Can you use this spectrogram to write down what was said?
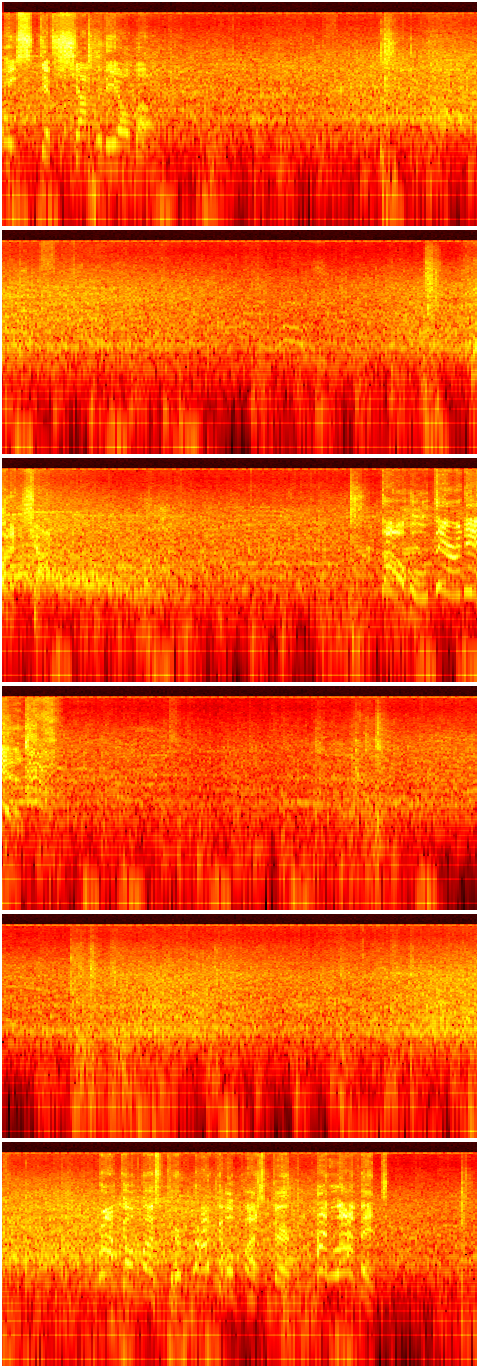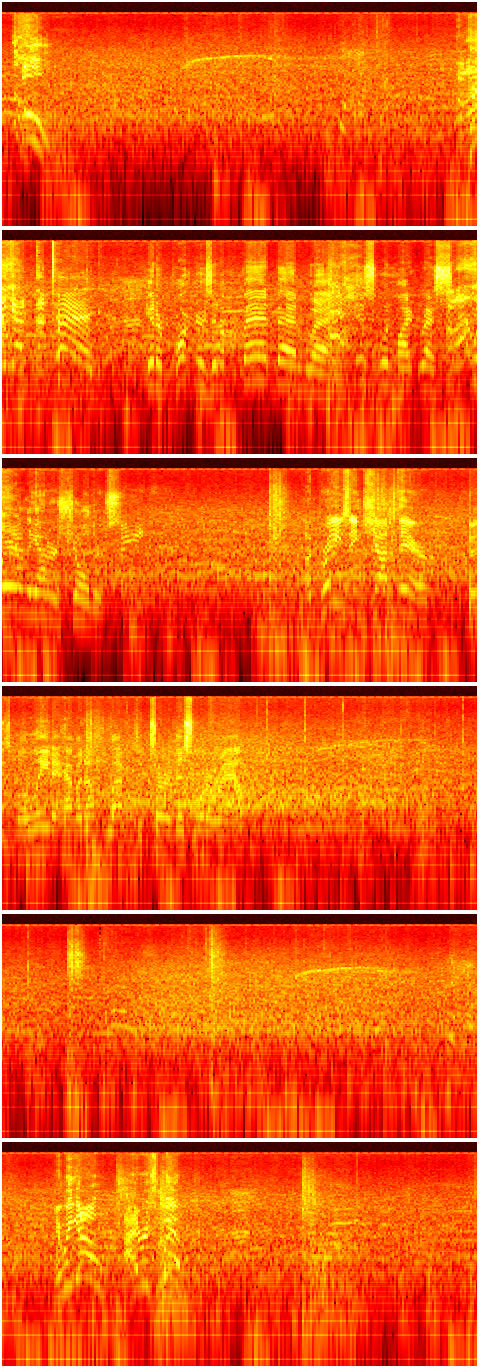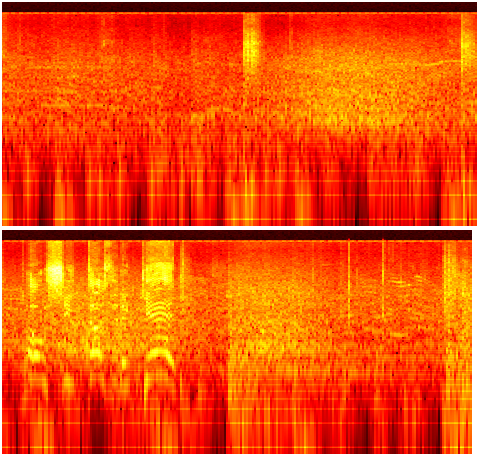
A stiff shot with the elbow. Oh, there it is! Bronco Buster! Bronco Buster! I love it! Oh! They got the tag! And her partner's in a bad, bad way. This one might rest squarely on her shoulders. A grazing shot there. Does Melina have enough left to turn this one around? Here we go! Irish whip! Oh, she does it again.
